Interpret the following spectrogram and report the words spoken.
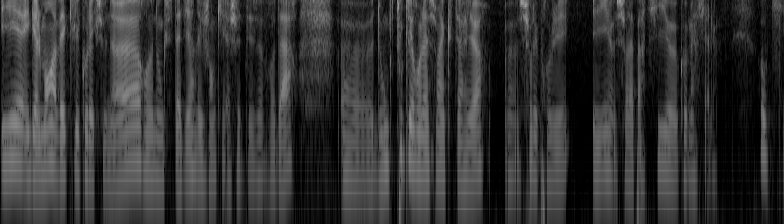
et également avec les collectionneurs, euh, donc c'est-à-dire les gens qui achètent des œuvres d'art. Euh, donc toutes les relations extérieures euh, sur les projets et sur la partie commerciale. Ok.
